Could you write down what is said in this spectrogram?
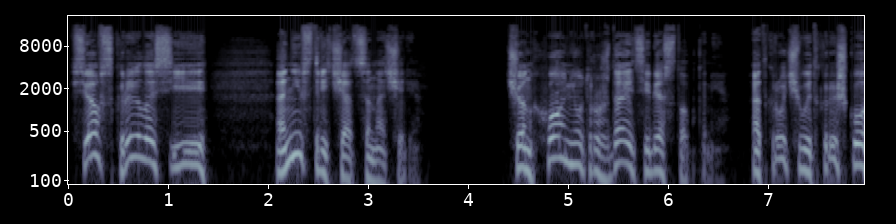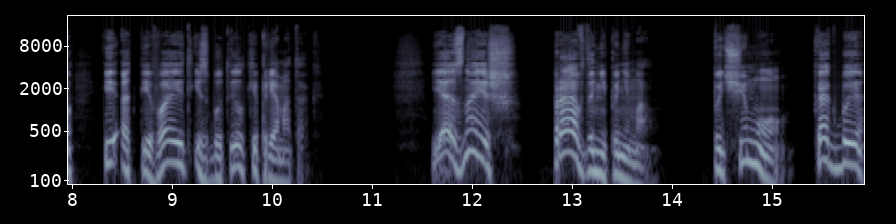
Все вскрылось, и они встречаться начали. Чон Хо не утруждает себя стопками, откручивает крышку и отпивает из бутылки прямо так. Я, знаешь, правда не понимал. Почему? Как бы...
